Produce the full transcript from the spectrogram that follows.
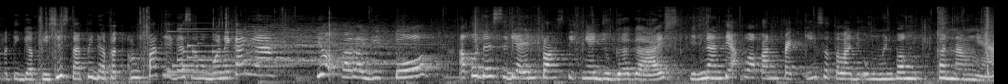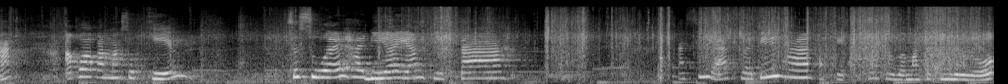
dapat tiga pieces tapi dapat empat ya guys sama bonekanya kalau gitu aku udah sediain plastiknya juga guys. Jadi nanti aku akan packing setelah diumumin penangnya aku akan masukin sesuai hadiah yang kita kasih ya sesuai pilihan. Oke aku coba masukin dulu.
